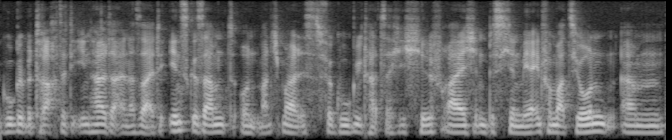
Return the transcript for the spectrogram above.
Google betrachtet die Inhalte einer Seite insgesamt und manchmal ist es für Google tatsächlich hilfreich, ein bisschen mehr Informationen ähm,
